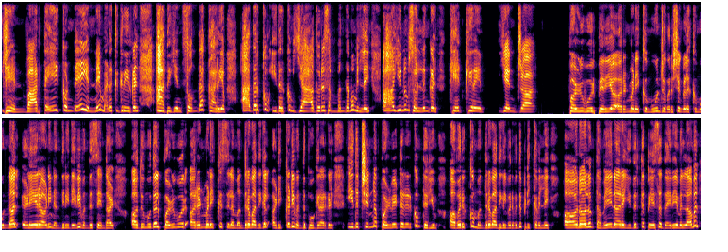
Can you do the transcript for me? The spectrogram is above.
என் வார்த்தையை கொண்டே என்னை மடக்குகிறீர்கள். அது என் சொந்த காரியம். அதற்கும் இதற்கும் யாதொரு சம்பந்தமும் இல்லை. ஆயினும் சொல்லுங்கள் கேட்கிறேன் என்றார். பழுவூர் பெரிய அரண்மனைக்கு மூன்று வருஷங்களுக்கு முன்னால் இளையராணி நந்தினி தேவி வந்து சேர்ந்தாள். அது முதல் பழுவூர் அரண்மனைக்கு சில மந்திரவாதிகள் அடிக்கடி வந்து போகிறார்கள். இது சின்ன பழுவேட்டரருக்கும் தெரியும். அவருக்கும் மந்திரவாதிகள் வருவது பிடிக்கவில்லை. ஆனாலும் தமையனாரை எதிர்த்து பேச தைரியமில்லாமல்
